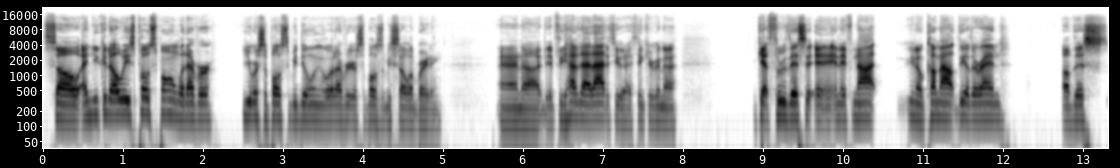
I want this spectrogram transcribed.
so, and you could always postpone whatever you were supposed to be doing or whatever you're supposed to be celebrating. And uh, if you have that attitude, I think you're gonna get through this. And if not, you know, come out the other end of this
